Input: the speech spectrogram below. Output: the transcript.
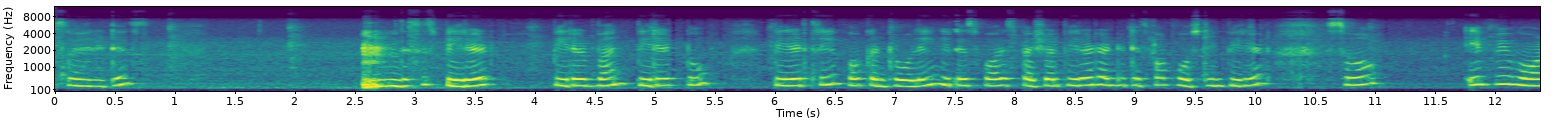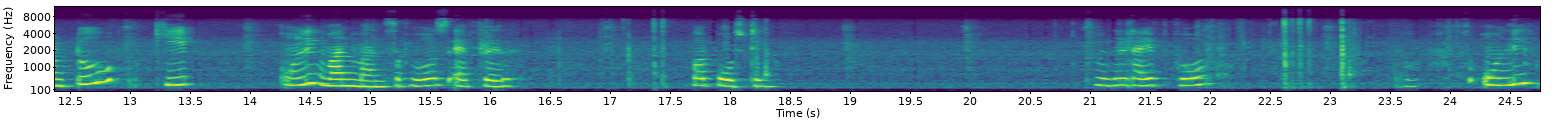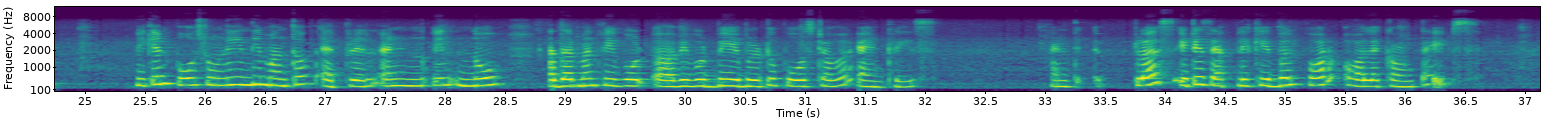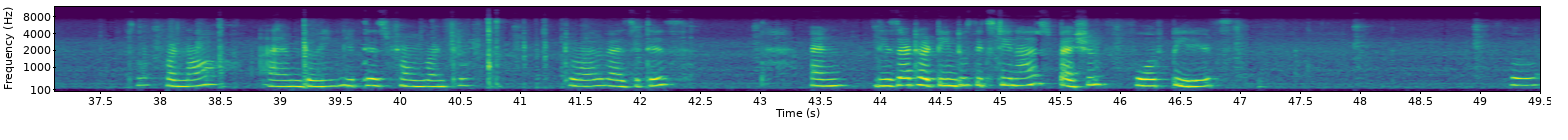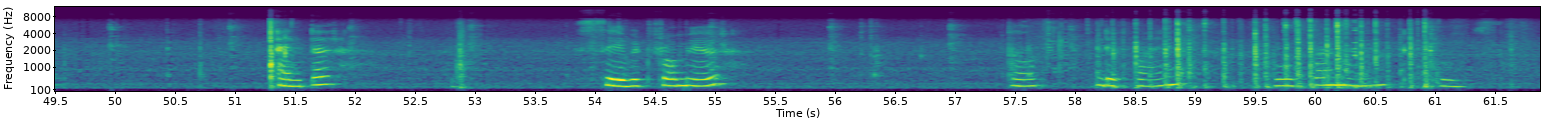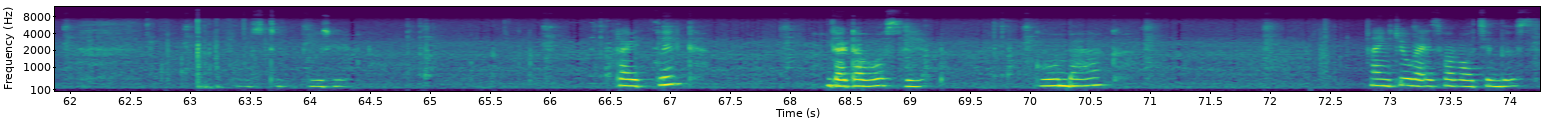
So here it is. this is period period 1 period 2 period 3 for controlling. It is for a special period and it is for posting period. So if we want to keep only one month suppose April for posting. So we will type 4 so only we can post only in the month of April and in no other month we would uh, we would be able to post our entries. And plus it is applicable for all account types. So for now I am doing it is from 1 to 12 as it is. And these are 13 to 16 hours special 4 periods. So enter. Save it from here. Uh, define open and close posting period. Right click. Data was saved go back. Thank you guys for watching this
